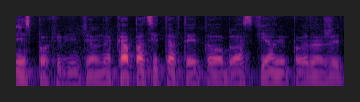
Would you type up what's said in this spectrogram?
nespochybniteľná kapacita v tejto oblasti a mi povedal, že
